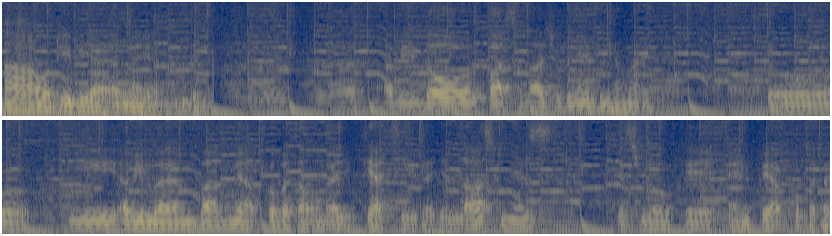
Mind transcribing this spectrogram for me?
हाँ ओ टी पी आया मैं। अभी दो और पार्सल आ चुके हैं जी हमारे। तो ये अभी मैं बाद में आपको बताऊँगा ये क्या चीज़ है जी। लास्ट में इस व्लॉग के एंड पे आपको पता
